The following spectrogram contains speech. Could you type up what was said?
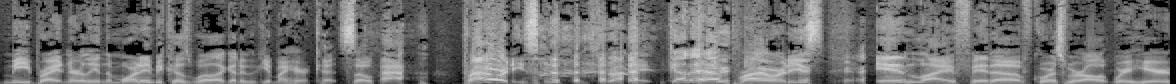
Me bright and early in the morning because, well, I got to go get my hair cut. So priorities. That's right. got to have priorities in life. And, uh, of course, we're all, we're here. I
